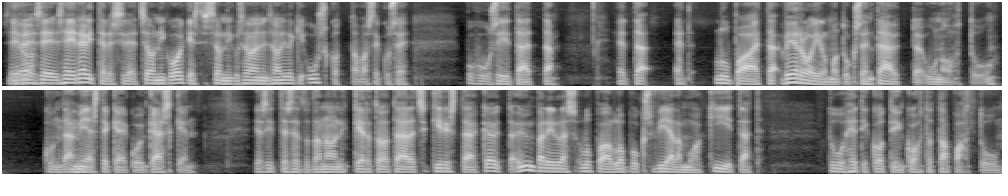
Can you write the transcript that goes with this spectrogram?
Se ei, Joo. re- se, se ei revittele sille, että se on niin kuin oikeasti se on niin kuin sellainen, se on jotenkin uskottava se, kun se puhuu siitä, että, että, että lupaa, että veroilmoituksen täyttö unohtuu, kun tämä mies tekee kuin käsken. Ja sitten se tota noin, kertoo täällä, että se kiristää köyttä ympärilläs, lupaa lopuksi vielä mua kiität, tuu heti kotiin, kohta tapahtuu.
